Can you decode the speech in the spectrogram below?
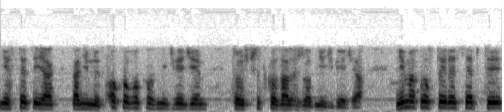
niestety jak staniemy w oko w oko z niedźwiedziem, to już wszystko zależy od niedźwiedzia. Nie ma prostej recepty,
